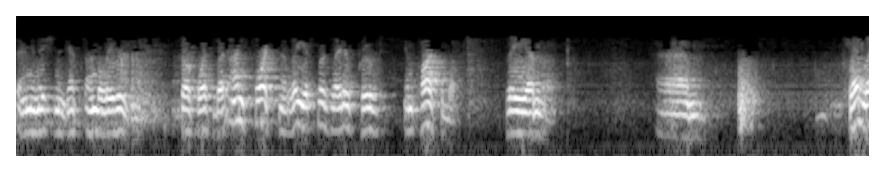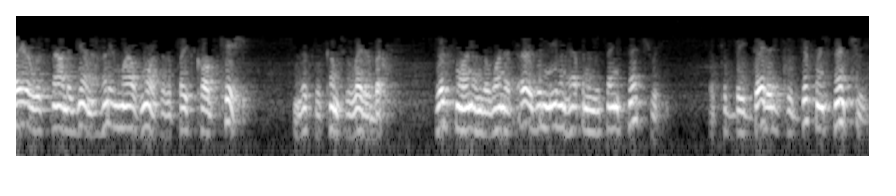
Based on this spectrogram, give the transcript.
ammunition against unbelievers and so forth, but unfortunately it was later proved impossible. The um, um, flood layer was found again 100 miles north at a place called Kish. And this will come to later, but this one and the one at Ur didn't even happen in the same century. It could be dated to different centuries.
